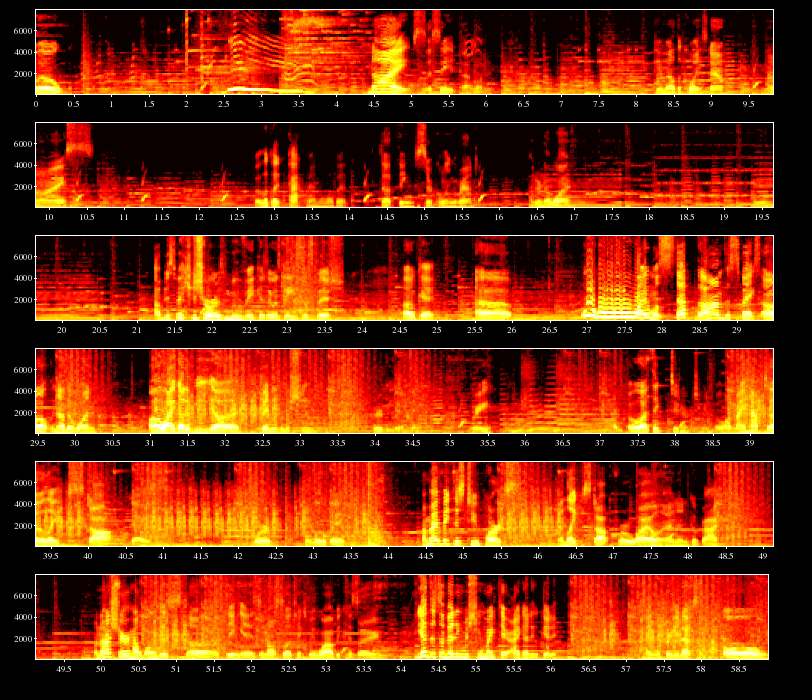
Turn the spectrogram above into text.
Boom. Nice! I see that one. Give me all the coins now. Nice. I look like Pac-Man a little bit. That thing circling around. I don't know why. I'm just making sure it was moving because it was being suspicious. Okay. Um, Ooh, I almost stepped on the spikes. Oh, another one. Oh, I gotta be, uh, vending machine. Kirby, I think. Right? Oh, I think dinner's ready. Oh, I might have to, like, stop, guys. For a little bit. I might make this two parts and, like, stop for a while and then go back. I'm not sure how long this, uh, thing is, and also it takes me a while because I... Yeah, there's a vending machine right there. I gotta go get it. I'm gonna bring it up somehow. Oh!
